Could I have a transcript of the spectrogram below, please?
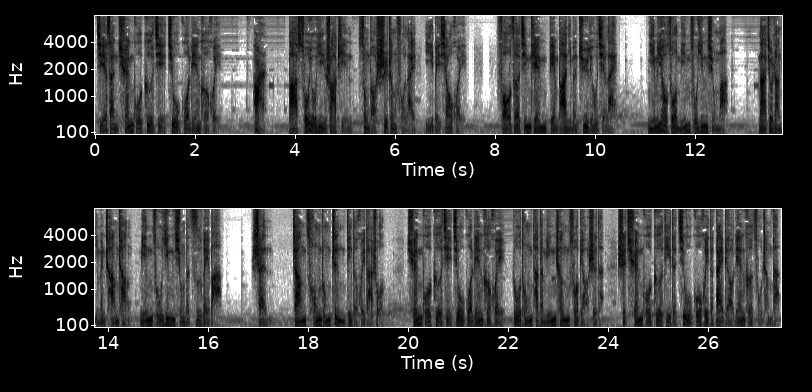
解散全国各界救国联合会；二、把所有印刷品送到市政府来，以备销毁，否则今天便把你们拘留起来。你们要做民族英雄吗？那就让你们尝尝民族英雄的滋味吧。沈张从容镇定地回答说：“全国各界救国联合会，如同它的名称所表示的，是全国各地的救国会的代表联合组成的。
